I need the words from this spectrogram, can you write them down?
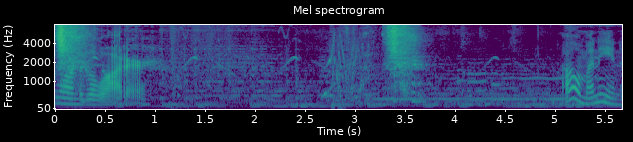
Gonna go into the water. Oh, money units.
